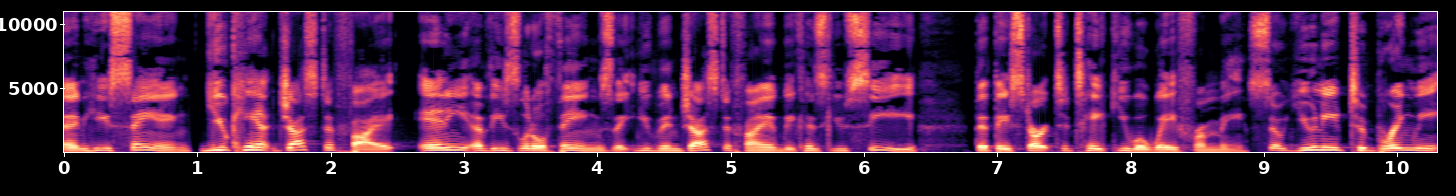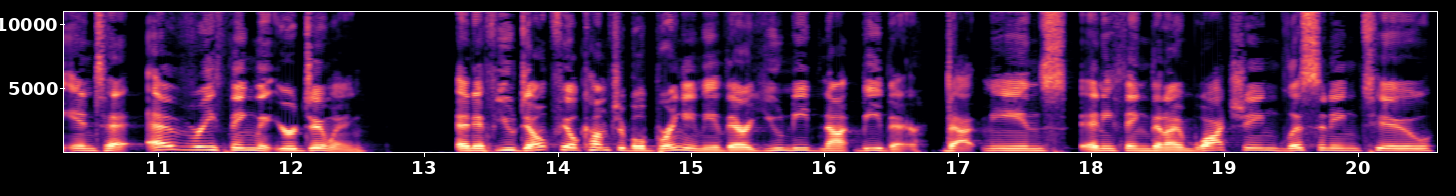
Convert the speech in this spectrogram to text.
and he's saying, You can't justify any of these little things that you've been justifying because you see that they start to take you away from me. So you need to bring me into everything that you're doing. And if you don't feel comfortable bringing me there, you need not be there. That means anything that I'm watching, listening to,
